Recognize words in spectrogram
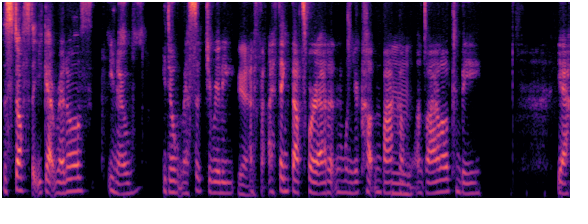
the stuff that you get rid of, you know, you don't miss it. You really, yeah. I, I think that's where editing when you're cutting back mm. on, on dialogue can be, yeah,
